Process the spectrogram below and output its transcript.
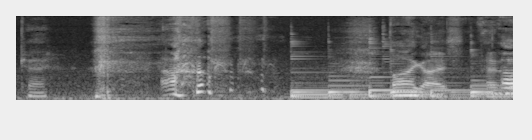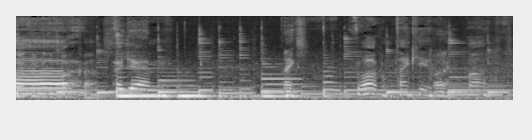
Okay. Bye, guys, and welcome Uh, to the podcast. Again, Thanks. you're welcome. Thank you. Bye. Bye.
